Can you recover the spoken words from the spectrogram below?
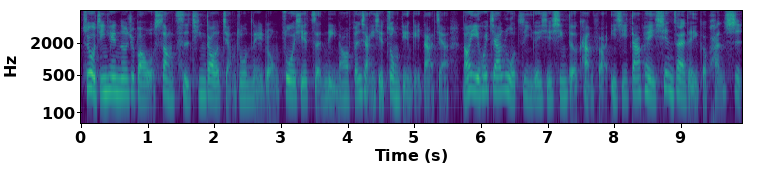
所以我今天呢就把我上次听到的讲座内容做一些整理，然后分享一些重点给大家，然后也会加入我自己的一些心得看法，以及搭配现在的一个盘势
